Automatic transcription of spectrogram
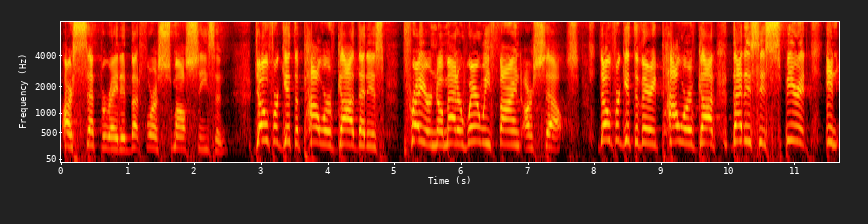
are separated, but for a small season. Don't forget the power of God that is prayer no matter where we find ourselves. Don't forget the very power of God that is His Spirit in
